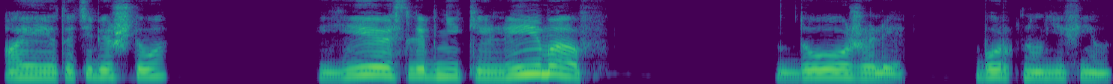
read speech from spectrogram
А это тебе что? Если б не Келимов... Дожили, буркнул Ефим.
